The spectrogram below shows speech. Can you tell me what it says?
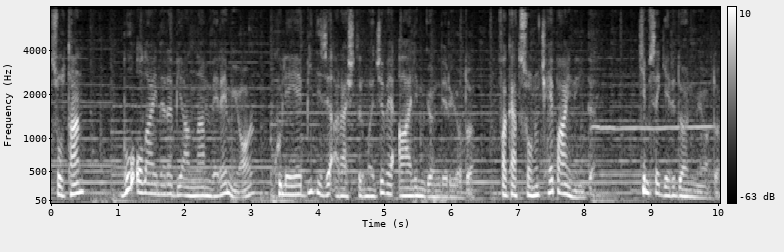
Sultan bu olaylara bir anlam veremiyor, kuleye bir dizi araştırmacı ve alim gönderiyordu. Fakat sonuç hep aynıydı. Kimse geri dönmüyordu.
